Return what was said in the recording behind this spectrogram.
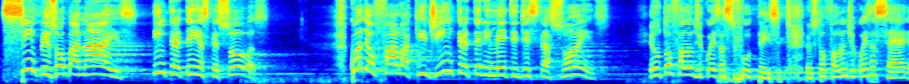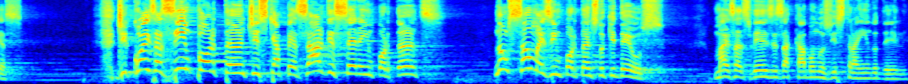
simples ou banais entretêm as pessoas, quando eu falo aqui de entretenimento e distrações, eu não estou falando de coisas fúteis, eu estou falando de coisas sérias de coisas importantes que, apesar de serem importantes, não são mais importantes do que Deus, mas às vezes acabam nos distraindo dele.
